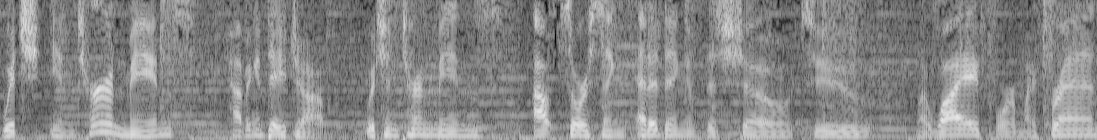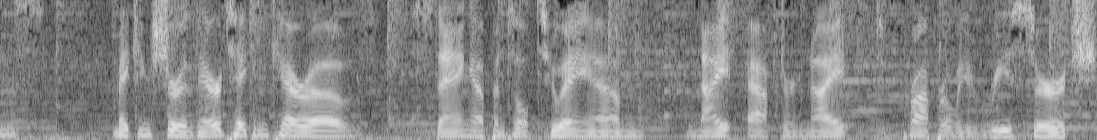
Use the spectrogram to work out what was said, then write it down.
which in turn means having a day job, which in turn means outsourcing editing of this show to my wife or my friends, making sure they're taken care of, staying up until 2 a.m. night after night to properly research,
